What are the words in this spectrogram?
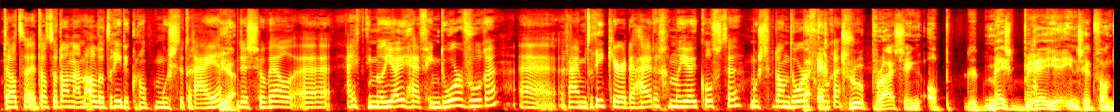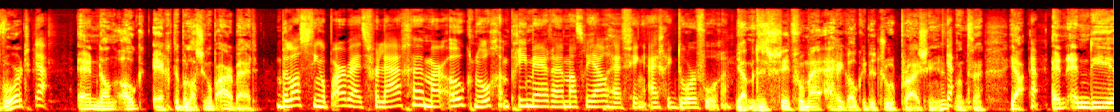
dat, eh, dat we dan aan alle drie de knoppen moesten draaien. Ja. Dus zowel eh, eigenlijk die milieuheffing doorvoeren, eh, ruim drie keer de huidige milieukosten moesten we dan doorvoeren. true pricing op de meest brede inzet van het woord. Ja. En dan ook echt de belasting op arbeid. Belasting op arbeid verlagen, maar ook nog een primaire materiaalheffing eigenlijk doorvoeren. Ja, maar dat zit voor mij eigenlijk ook in de true pricing. Hè? Ja. Want, eh, ja. Ja. En, en die.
